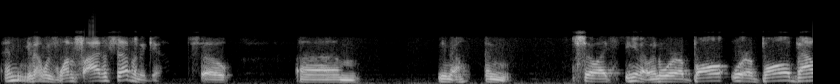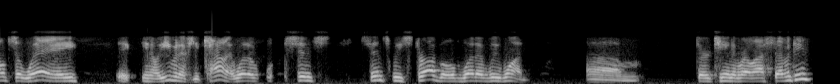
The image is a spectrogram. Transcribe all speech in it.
And you know, we've won five of seven again. So, um, you know, and so I, you know, and we're a ball, we're a ball bounce away. It, you know, even if you count it, what since since we struggled, what have we won? Um, Thirteen of our last seventeen.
